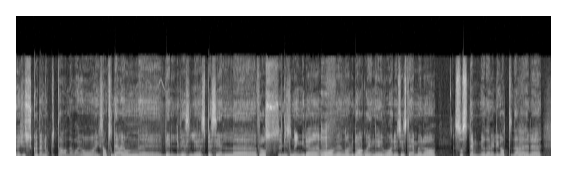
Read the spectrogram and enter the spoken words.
Jeg husker den lukta. Det var jo, ikke sant? Så det er jo en eh, veldig, veldig spesiell eh, for oss litt sånn yngre. Og vi, når vi da går inn i våre systemer, og, så stemmer jo det veldig godt. Det er, eh,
